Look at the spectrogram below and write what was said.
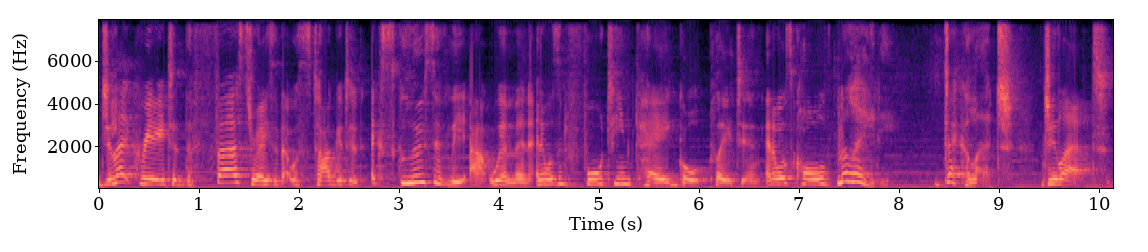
Gillette created the first razor that was targeted exclusively at women, and it was in 14K gold plating, and it was called Milady Décolletée Gillette.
